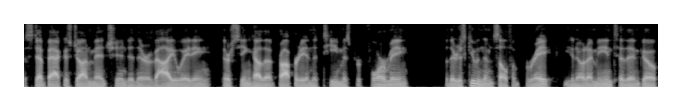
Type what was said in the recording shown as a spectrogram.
step back, as John mentioned, and they're evaluating. They're seeing how the property and the team is performing, but they're just giving themselves a break. You know what I mean? To then go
